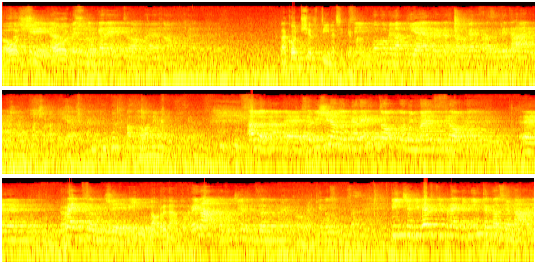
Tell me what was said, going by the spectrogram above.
oggi, scena, oggi. invece l'organetto, eh, no? Cioè, La concertina si sì, chiamava. un po' come la PR, in realtà segretaria, la faccio la PR, bandoneon. Allora, eh, si avvicina all'organetto con il maestro eh, Renzo Ruggeri. No, Renato. Renato Ruggeri, scusa, un errore, chiedo scusa. Vince diversi premi internazionali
